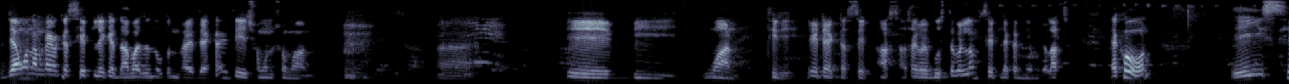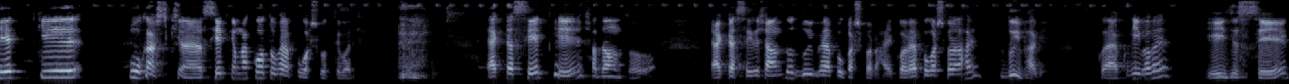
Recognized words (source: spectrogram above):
যেমন আমরা একটা সেট লিখে আবার যদি নতুন ভাবে দেখাই যে সমান সমান এ, বি, ওয়ান, থ্রি, এটা একটা সেট আচ্ছা আশা করি বুঝতে পারলাম সেট লেখার নিয়মগুলো। আচ্ছা এখন এই সেটকে প্রকাশ সেটকে আমরা কত ভাবে প্রকাশ করতে পারি? একটা সেটকে সাধারণত, একটা সেটকে সাধারণত দুই ভাবে প্রকাশ করা হয়। কয় ভাবে প্রকাশ করা হয়? দুই ভাগে। কীভাবে? এই যে সেট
